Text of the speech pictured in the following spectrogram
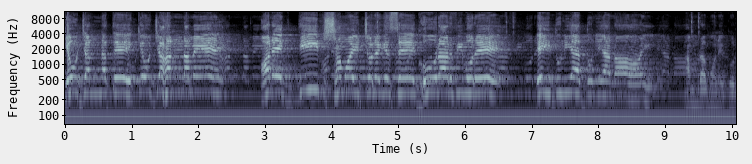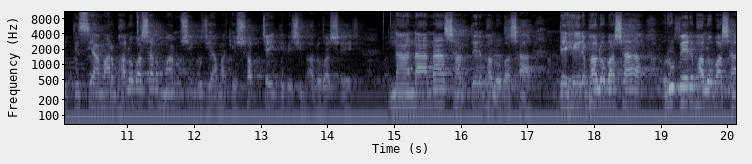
কেউ জান্নাতে, কেউ জাহান্নামে। অনেক দিন সময় চলে গেছে ঘোরার বিবরে। এই দুনিয়া দুনিয়া নয়। আমরা মনে করতেছি, আমার ভালোবাসার মানুষই বুঝি আমাকে সবচাইতে বেশি ভালোবাসে। না না না, স্বার্থের ভালোবাসা, দেহের ভালোবাসা, রূপের ভালোবাসা,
